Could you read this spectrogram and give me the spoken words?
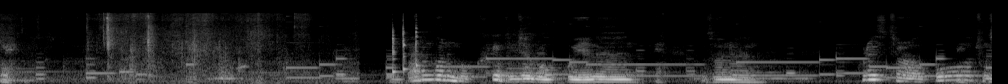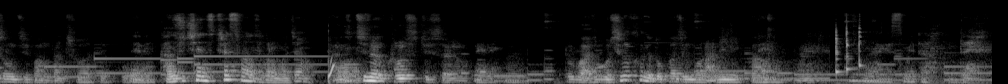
네. 다른 거는 뭐 크게 문제가 없고 얘는 네. 우선은 콜레스테롤하고 중성지방 낮춰야 되고 네네 간 수치는 스트레스 받아서 그런 거죠? 간 수치는 그럴 수도 있어요 네네 네. 그리고 아직 뭐 심각하게 높아진 건 아니니까 네. 네. 네, 알겠습니다 네.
